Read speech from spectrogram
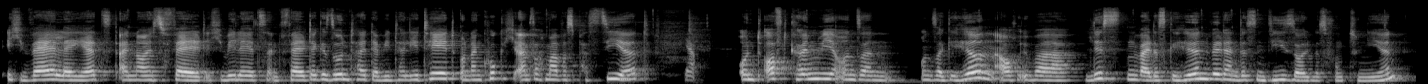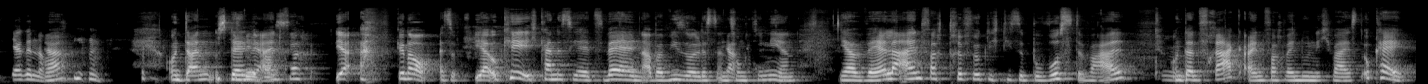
ich wähle jetzt ein neues Feld. Ich wähle jetzt ein Feld der Gesundheit, der Vitalität und dann gucke ich einfach mal, was passiert. Ja. Und oft können wir unseren, unser Gehirn auch überlisten, weil das Gehirn will dann wissen, wie soll das funktionieren. Ja, genau. Ja? Und dann stellen wir einfach, ja, genau. Also, ja, okay, ich kann es ja jetzt wählen, aber wie soll das denn ja. funktionieren? Ja, wähle einfach, triff wirklich diese bewusste Wahl mhm. und dann frag einfach, wenn du nicht weißt, okay,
